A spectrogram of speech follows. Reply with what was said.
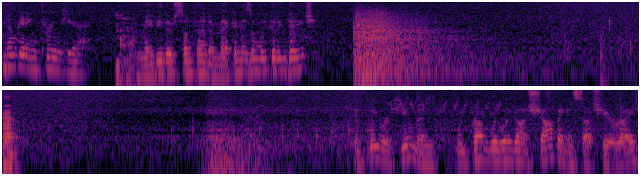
No getting through here. Maybe there's some kind of mechanism we could engage? Hä? Human, we probably would have gone shopping and such here, right?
